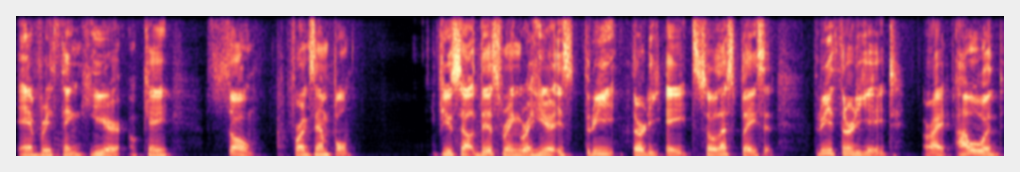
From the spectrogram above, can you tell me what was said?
everything here. Okay, so for example, if you sell this ring right here is 338 so let's place it 338. All right, I would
